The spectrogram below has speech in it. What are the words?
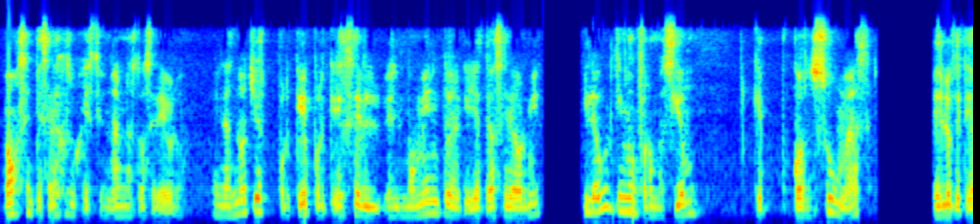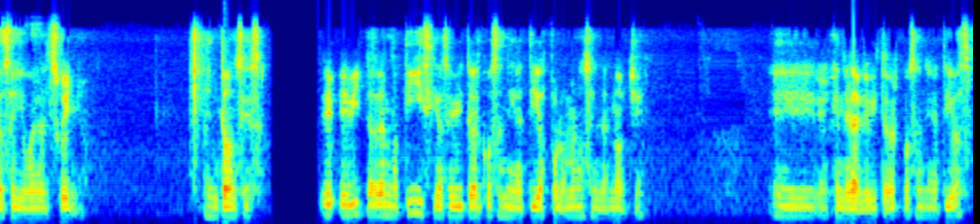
vamos a empezar a sugestionar nuestro cerebro. En las noches, ¿por qué? Porque es el, el momento en el que ya te vas a ir a dormir. Y la última información que consumas es lo que te vas a llevar al sueño. Entonces, e, evita ver noticias, evita ver cosas negativas, por lo menos en la noche. Eh, en general, evita ver cosas negativas.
